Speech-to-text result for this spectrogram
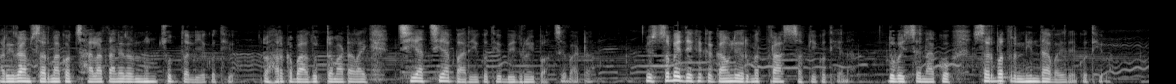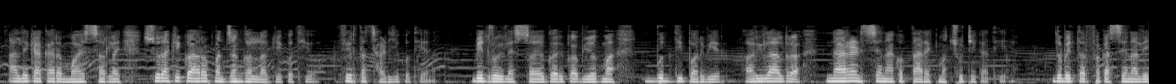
हरिराम शर्माको छाला तानेर नुनचुक दलिएको थियो र हर्कबहादुर टमाटालाई छिया छिया पारिएको थियो विद्रोही पक्षबाट। यो सबै देखेका गाउँलेहरूमा त्रास सकिएको थिएन। दुवै सेनाको सर्वत्र निन्दा भइरहेको थियो। आलेकाका र महेश सरलाई सुराकीको आरोपमा जङ्गल लगिएको थियो फिर्ता छाडिएको थिएन। विद्रोहीलाई सहयोग गरेको अभियोगमा बुद्धि परवीर हरिलाल र नारायण सेनाको तारेकमा छुटेका थिए। दुवैतर्फका सेनाले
